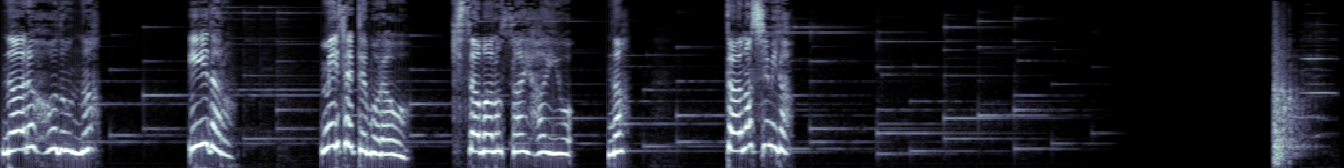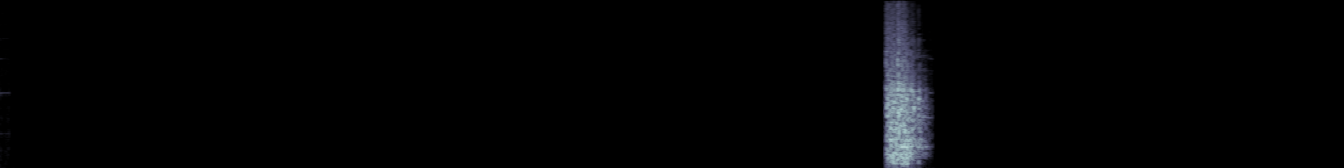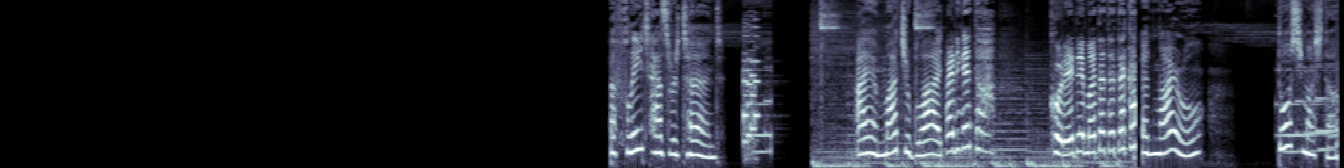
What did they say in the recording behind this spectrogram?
なるほどな。いいだろう。見せてもらおう。貴様の采配を。な。楽しみだ。A fleet has returned. I am much obliged. ありがとう。これでまた戦う Admiral, どうしました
